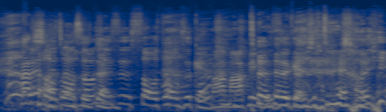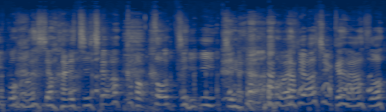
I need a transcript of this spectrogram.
他的受众是对是受众是给妈妈，并不是给小孩，所以我们小孩即将要考终极一节，我们就要去跟他说，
